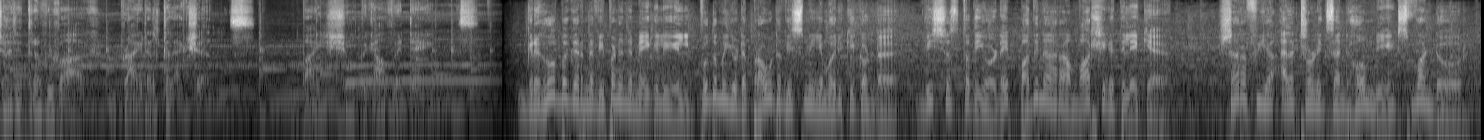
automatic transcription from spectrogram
ചരിത്ര വിവാഹ് ബ്രൈഡൽ കളക്ഷൻസ് ബൈ ഷോപിക വെഡിങ്സ് ഗൃഹോപകരണ വിപണന മേഖലയിൽ പുതുമയുടെ പ്രൗഢ വിസ്മയം ഒരുക്കിക്കൊണ്ട് വിശ്വസ്തയോടെ പതിനാറാം വാർഷികത്തിലേക്ക്. Sharafiya electronics and home needs Wandoor.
